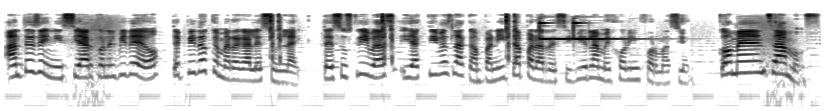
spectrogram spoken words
Antes de iniciar con el video, te pido que me regales un like, te suscribas y actives la campanita para recibir la mejor información. ¡Comenzamos!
